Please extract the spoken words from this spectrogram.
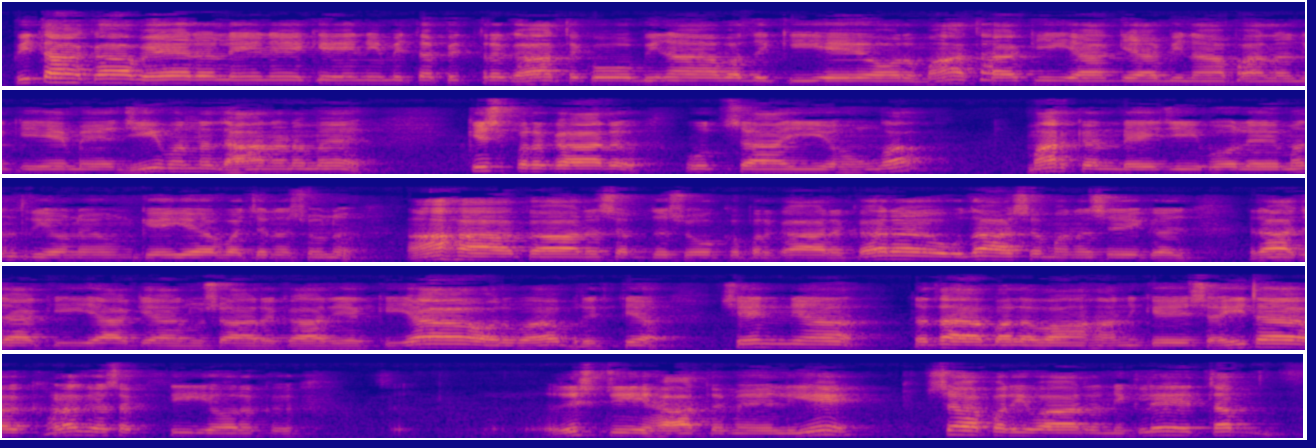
पिता का वैर लेने के निमित्त पितृघात को बिना वध किए और माता की आज्ञा बिना पालन किए मैं जीवन धारण में किस प्रकार उत्साही होऊँगा? मार्कंडे जी बोले, मंत्रियों ने उनके यह वचन सुन, आहाकार शब्द शोक प्रकार कर उदास मन से राजा की आज्ञा अनुसार कार्य किया और वह भृत्य सैन्य तथा बलवाहन के सहित खड़ग शक्ति और रिष्टि हाथ में लिए, सपरिवार निकले, तब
